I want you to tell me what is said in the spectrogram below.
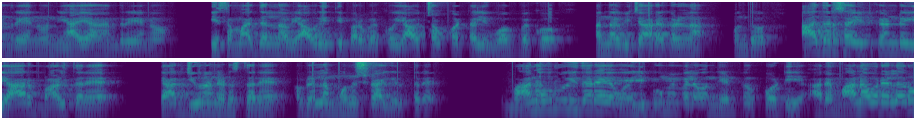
ಅಂದ್ರೆ ಏನು, ನ್ಯಾಯ ಅಂದ್ರೆ ಏನು, ಈ ಸಮಾಜದಲ್ಲಿ ನಾವು ಯಾವ ರೀತಿ ಬರಬೇಕು, ಯಾವ ಚೌಕಟ್ಟಲ್ಲಿ ಹೋಗ್ಬೇಕು ಅನ್ನೋ ವಿಚಾರಗಳನ್ನ ಒಂದು ಆದರ್ಶ ಇಟ್ಕೊಂಡು ಯಾರು ಬಾಳ್ತಾರೆ ಯಾರು ಜೀವನ ನಡೆಸ್ತಾರೆ, ಅವರೆಲ್ಲ ಮನುಷ್ಯರಾಗಿರ್ತಾರೆ. ಮಾನವರು ಇದಾರೆ, ಈ ಭೂಮಿ ಮೇಲೆ ಒಂದ್ ಎಂಟ್ನೂರು ಕೋಟಿ, ಆದ್ರೆ ಮಾನವರೆಲ್ಲರೂ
